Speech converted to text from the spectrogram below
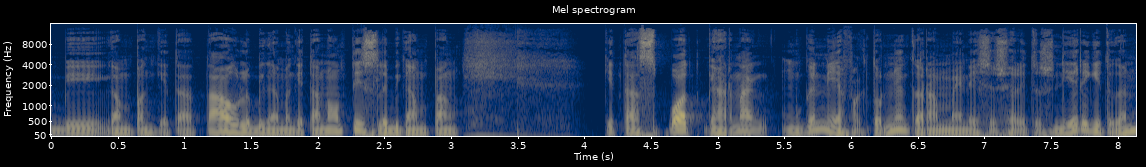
lebih gampang kita tahu lebih gampang kita notice lebih gampang kita spot karena mungkin ya faktornya karena media sosial itu sendiri gitu kan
